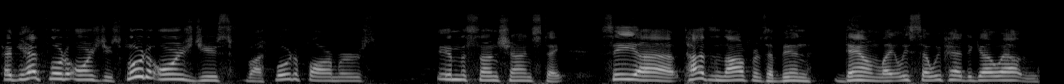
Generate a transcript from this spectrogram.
Have you had Florida orange juice? Florida orange juice by Florida farmers in the Sunshine State. See, uh, tithes and offers have been down lately, so we've had to go out and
